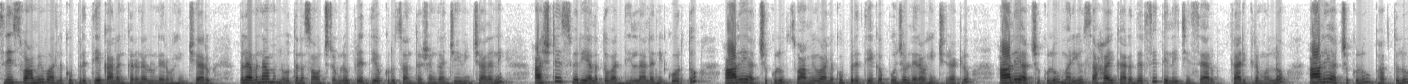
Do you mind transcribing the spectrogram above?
శ్రీ స్వామివార్లకు ప్రత్యేక అలంకరణలు నిర్వహించారు. ప్లవనామ నూతన సంవత్సరంలో ప్రతి ఒక్కరూ సంతోషంగా జీవించాలని అష్టైశ్వర్యాలతో వర్ధిల్లాలని కోరుతూ ఆలయ అర్చకులు స్వామివార్లకు ప్రత్యేక పూజలు నిర్వహించినట్లు ఆలయ అర్చకులు మరియు సహాయ కార్యదర్శి తెలియజేశారు. కార్యక్రమంలో ఆలయ అర్చకులు భక్తులు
